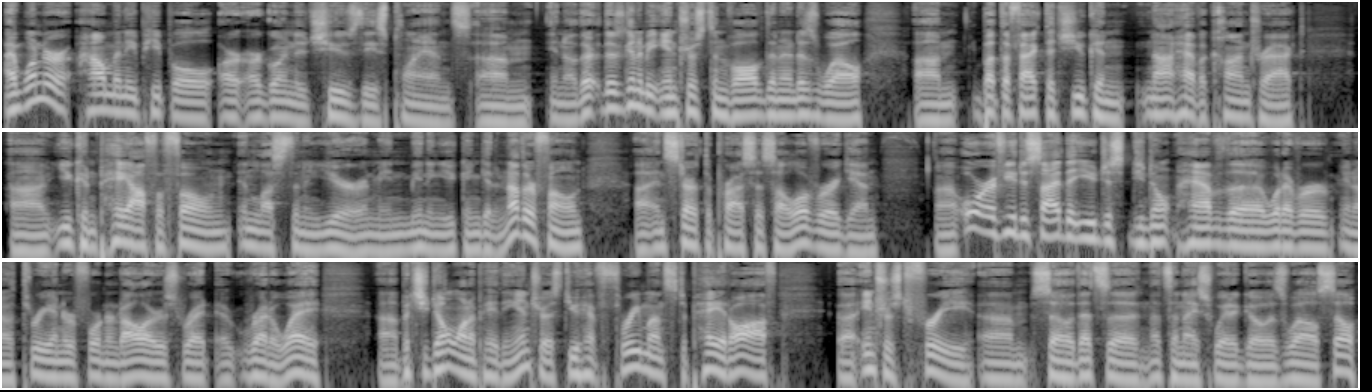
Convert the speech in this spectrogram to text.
I wonder how many people are, are going to choose these plans. Um, you know, there, there's going to be interest involved in it as well. Um, but the fact that you can not have a contract, uh, you can pay off a phone in less than a year. I mean, meaning you can get another phone uh, and start the process all over again. Uh, or if you decide that you just you don't have the whatever you know three hundred four hundred dollars right right away, uh, but you don't want to pay the interest, you have three months to pay it off, uh, interest free. Um, so that's a that's a nice way to go as well. So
